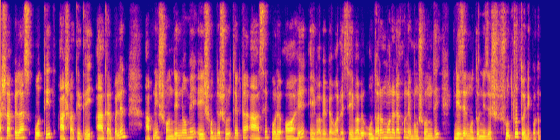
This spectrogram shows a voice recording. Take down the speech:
আশা প্লাস অতীত, আশাতীত। এই আকার পেলেন আপনি সন্ধির নমে এই শব্দের শুরুতে একটা আ আছে, পরে অ, হে এইভাবে ব্যবহার হয়েছে। এইভাবে উদাহরণ মনে রাখুন এবং সন্ধি নিজের মতো নিজের সূত্র তৈরি করুন।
